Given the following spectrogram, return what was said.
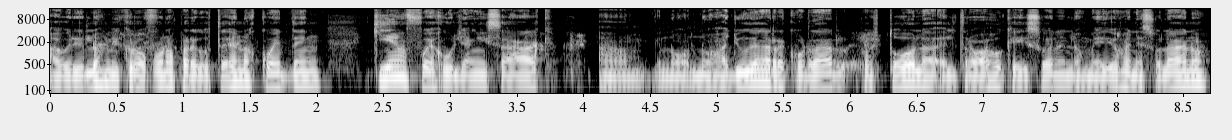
abrir los micrófonos para que ustedes nos cuenten quién fue Julián Isaac, nos ayuden a recordar pues todo el trabajo que hizo en los medios venezolanos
